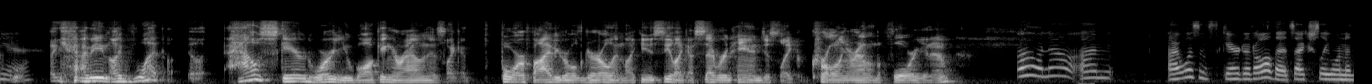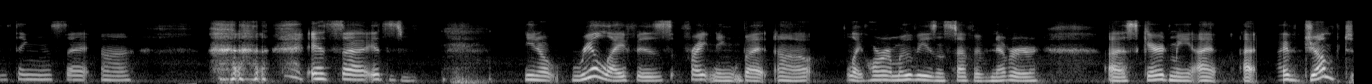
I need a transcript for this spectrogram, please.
Yeah. I mean, like what? How scared were you walking around as like a four or five year old girl, and like you see like a severed hand just like crawling around on the floor, you know? Oh no, I'm. I wasn't scared at all. That's actually one of the things that uh, it's uh, it's you know real life is frightening, but uh, like horror movies and stuff have never uh, scared me. I, I I've jumped.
